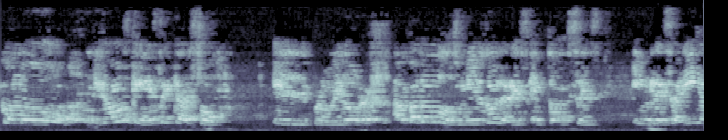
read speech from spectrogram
como digamos que en este caso el proveedor ha pagado dos mil dólares, entonces ingresaría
